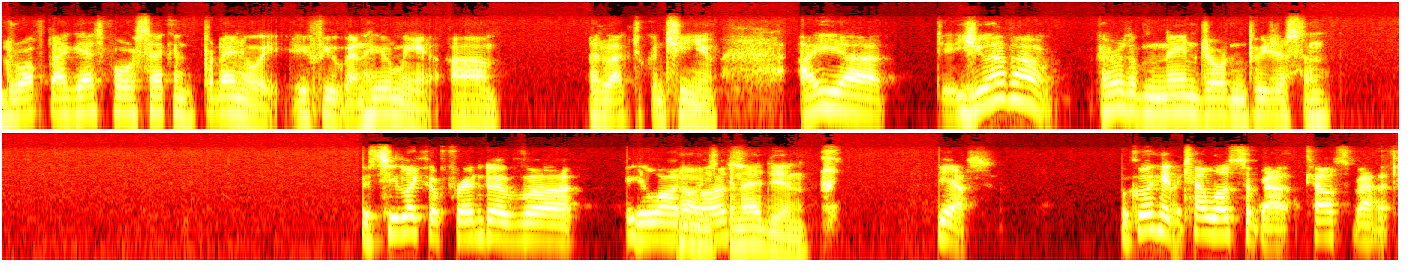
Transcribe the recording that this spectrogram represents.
dropped, I guess, for a second. But anyway, if you can hear me, um, I'd like to continue. I, uh, you ever heard of the name Jordan Peterson? Is he like a friend of uh, Elon no, he's Musk? Canadian. Yes. But go ahead, tell us about tell us about it.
